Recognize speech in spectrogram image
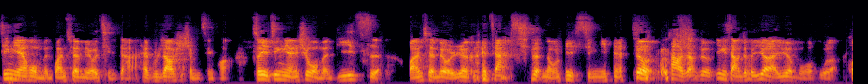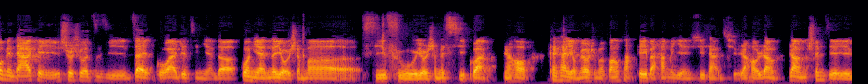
今年我们完全没有请假，还不知道是什么情况。所以今年是我们第一次完全没有任何假期的农历新年，就他好像就印象就会越来越模糊了。后面大家可以说说自己在国外这几年的过年的有什么习俗，有什么习惯，然后看看有没有什么方法可以把它们延续下去，然后让让春节也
